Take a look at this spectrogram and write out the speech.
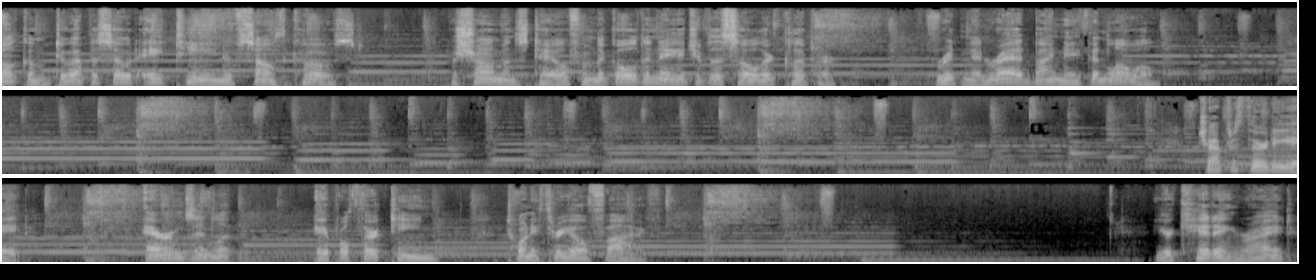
Welcome to episode 18 of South Coast, a shaman's tale from the golden age of the solar clipper, written and read by Nathan Lowell. Chapter 38 Aram's Inlet, April 13, 2305. You're kidding, right?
